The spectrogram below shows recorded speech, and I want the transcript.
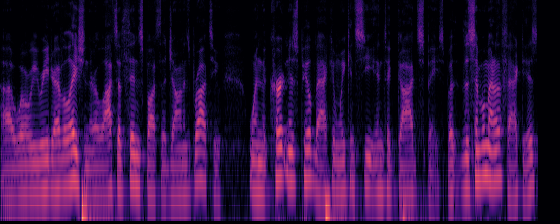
Uh, where we read Revelation, there are lots of thin spots that John is brought to when the curtain is peeled back and we can see into God's space. But the simple matter of the fact is,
